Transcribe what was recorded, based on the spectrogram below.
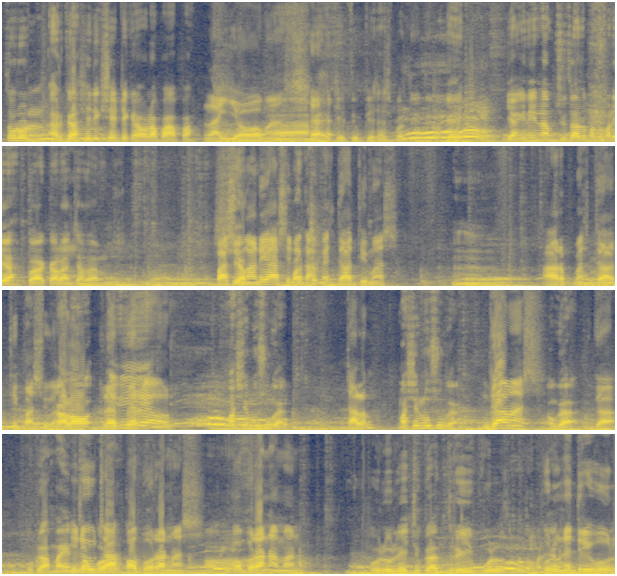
turun harga sidik-sidik kalau apa-apa. Lah iya mas. Nah, kayak gitu biasanya seperti itu. Oke, yang ini 6 juta teman-teman ya, bakalan jantan. Pasungannya Siap. aslinya kak meh dadi mas. Hmm. Arep meh dadi pasungan. Kalau Lebar ini ya. masih nusu nggak? Dalam? Masih nusu nggak? Enggak mas. Oh enggak. Enggak. Udah main Ini combor. udah koboran mas. Oh. Koboran aman. Bulunya juga dribul teman-teman. ya. Bulunya driwul.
